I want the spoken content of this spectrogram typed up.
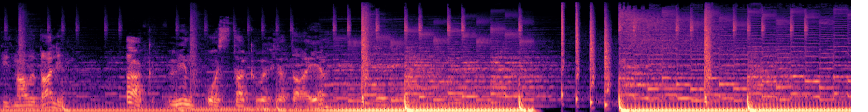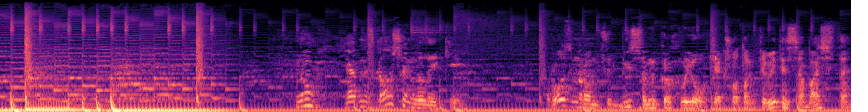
Пігнали далі. Так, він ось так виглядає. Ну, я б не сказав, що він великий розміром чуть більше мікрохвильовки, якщо так дивитися, бачите?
